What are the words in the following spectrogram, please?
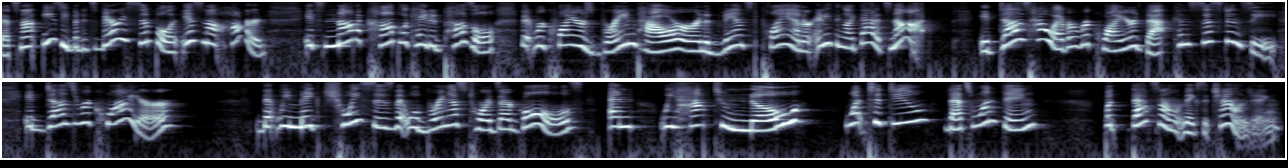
That's not easy, but it's very simple. It is not hard. It's not a complicated puzzle that requires brain power or an advanced plan or anything like that. It's not. It does, however, require that consistency. It does require that we make choices that will bring us towards our goals, and we have to know what to do. That's one thing, but that's not what makes it challenging.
